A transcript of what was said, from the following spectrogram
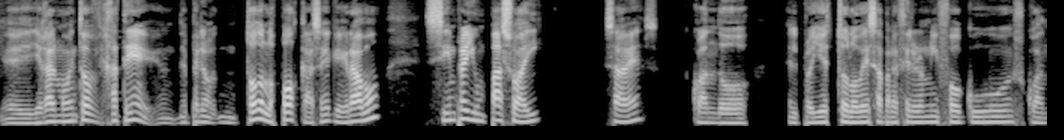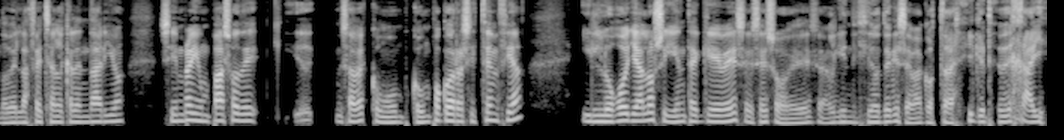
Eh, llega el momento, fíjate, pero todos los podcasts eh, que grabo, siempre hay un paso ahí, ¿sabes? Cuando el proyecto lo ves aparecer en Unifocus, cuando ves la fecha en el calendario, siempre hay un paso de, ¿sabes? Como, con un poco de resistencia. Y luego ya lo siguiente que ves es eso, es alguien diciéndote que se va a acostar y que te deja ahí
